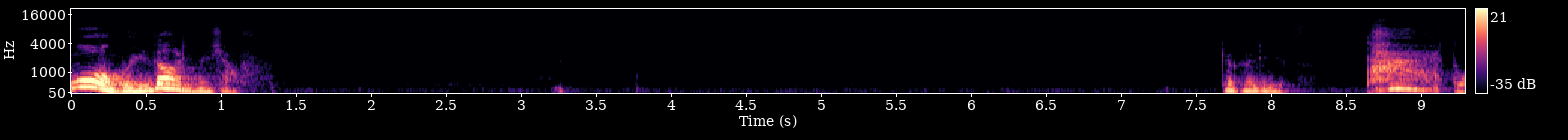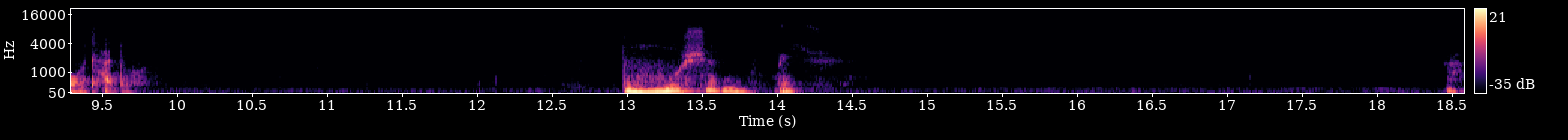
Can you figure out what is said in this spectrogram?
恶鬼道里面享福，这个例子太多太多了，不胜枚举啊！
